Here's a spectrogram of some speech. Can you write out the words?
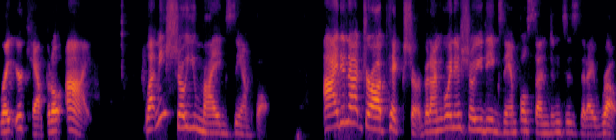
write your capital I. Let me show you my example. I did not draw a picture, but I'm going to show you the example sentences that I wrote.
